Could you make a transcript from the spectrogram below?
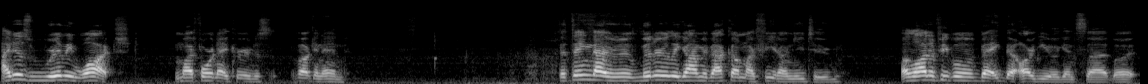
I just really watched my Fortnite career just fucking end. The thing that literally got me back on my feet on YouTube. A lot of people beg to argue against that, but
